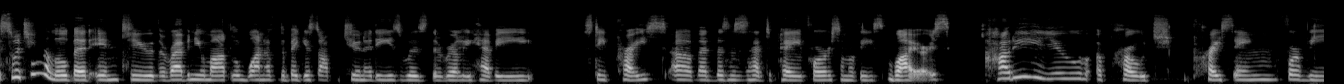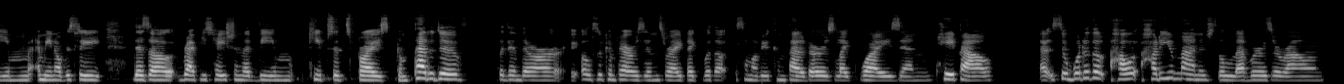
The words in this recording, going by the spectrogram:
switching a little bit into the revenue model, one of the biggest opportunities was the really heavy, steep price uh, that businesses had to pay for some of these wires. How do you approach pricing for Veem? I mean, obviously, there's a reputation that Veem keeps its price competitive, but then there are also comparisons, right? Like with uh, some of your competitors, like Wise and PayPal. Uh, so, what are the how how do you manage the levers around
